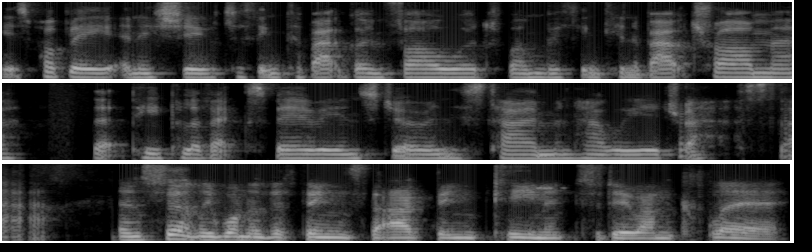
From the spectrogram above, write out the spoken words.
it's probably an issue to think about going forward when we're thinking about trauma that people have experienced during this time and how we address that. And certainly one of the things that I've been keen to do and Claire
